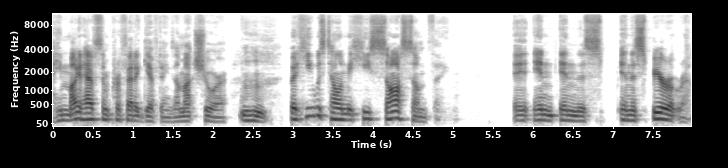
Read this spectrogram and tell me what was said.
he might have some prophetic giftings. I'm not sure hmm but he was telling me he saw something in in, in this in the spirit realm.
